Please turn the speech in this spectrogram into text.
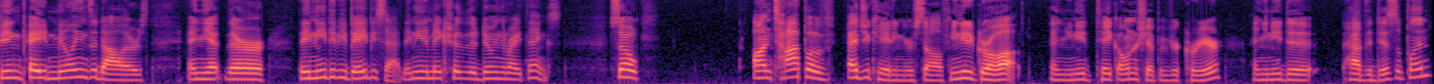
being paid millions of dollars and yet they're they need to be babysat. They need to make sure that they're doing the right things. So on top of educating yourself, you need to grow up and you need to take ownership of your career and you need to have the discipline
